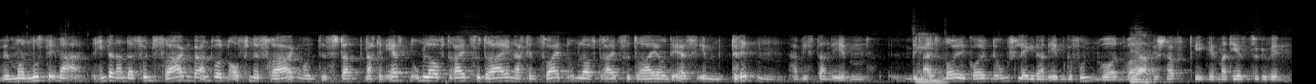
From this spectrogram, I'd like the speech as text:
man musste immer hintereinander fünf Fragen beantworten, offene Fragen und es stand nach dem ersten Umlauf 3 zu 3, nach dem zweiten Umlauf 3 zu 3 und erst im dritten habe ich es dann eben mit, als neue goldene Umschläge dann eben gefunden worden war, ja. geschafft, gegen Matthias zu gewinnen.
